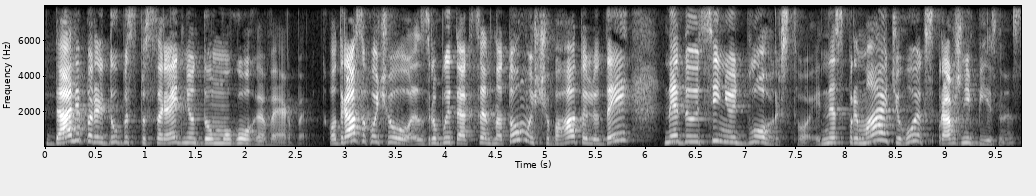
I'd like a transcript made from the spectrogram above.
Далі перейду безпосередньо до мого ГВРБ. Одразу хочу зробити акцент на тому, що багато людей недооцінюють блогерство і не сприймають його як справжній бізнес.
